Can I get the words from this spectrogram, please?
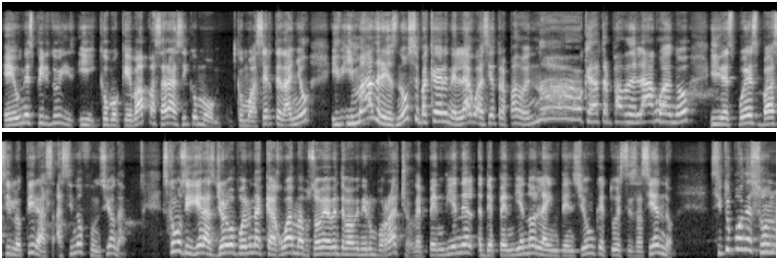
eh, un espíritu y, como que va a pasar así como, como hacerte daño. Y, y, madres, ¿no? Se va a quedar en el agua así atrapado. no, queda atrapado en el agua, ¿no? Y después vas y lo tiras. Así no funciona. Es como si dijeras, yo le voy a poner una caguama, pues obviamente va a venir un borracho, dependiendo, dependiendo la intención que tú estés haciendo. Si tú pones un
